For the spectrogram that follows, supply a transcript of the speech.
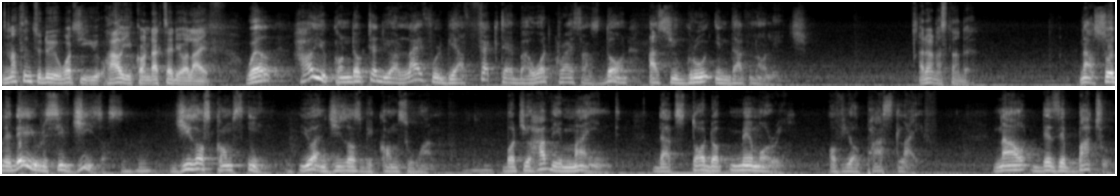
nothing to do with what you, how you conducted your life. Well, how you conducted your life will be affected by what Christ has done as you grow in that knowledge. I don't understand that. Now, so the day you receive Jesus, Jesus comes in, you and Jesus becomes one. But you have a mind that stored up memory of your past life. Now there's a battle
